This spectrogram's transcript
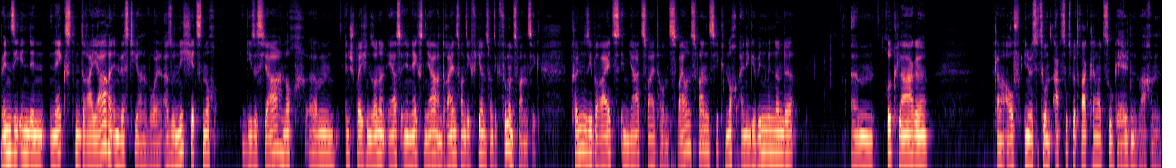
Wenn Sie in den nächsten drei Jahren investieren wollen, also nicht jetzt noch dieses Jahr noch ähm, entsprechen, sondern erst in den nächsten Jahren, 23, 24, 25, können Sie bereits im Jahr 2022 noch eine gewinnmindernde ähm, Rücklage Klammer auf, Investitionsabzugsbetrag, Klammer zu, geltend machen.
